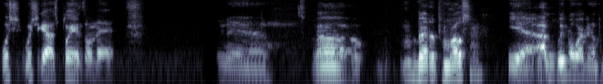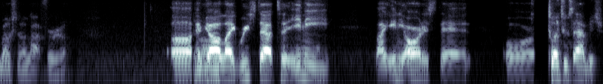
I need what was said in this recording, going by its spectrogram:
what's what's your guys' plans on that? Man. Uh, better promotion. Yeah, I, we've been working on promotion a lot for real. Uh, have y'all like reached out to any like any artists that or 22 Savage.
